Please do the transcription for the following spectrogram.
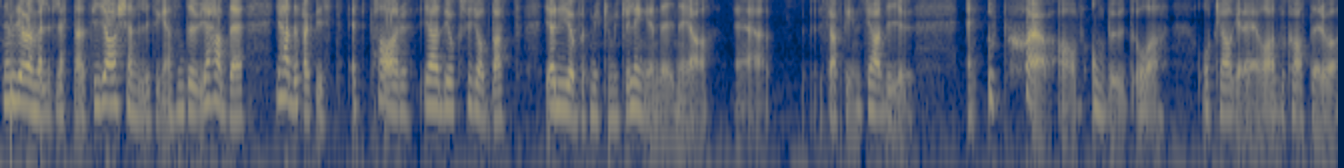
men det var en väldigt lättnad, för jag kände lite grann som du. Jag hade, jag hade faktiskt ett par, jag hade också jobbat, jag hade jobbat mycket, mycket längre än dig när jag eh, sökte in. Så jag hade ju en uppsjö av ombud och åklagare och advokater och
